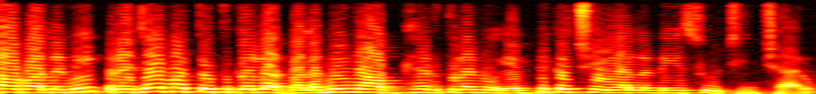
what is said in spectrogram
కావాలని ప్రజామద్దతు గల బలమైన అభ్యర్థులను ఎంపిక చేయాలని సూచించారు.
